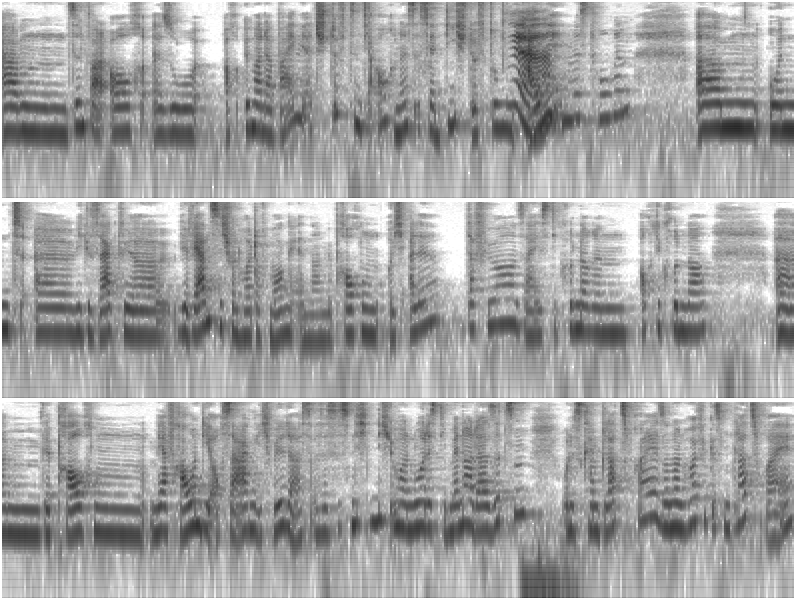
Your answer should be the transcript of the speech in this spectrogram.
Ähm, sind wir auch äh, so auch immer dabei. Wir als Stift sind ja auch, ne? Es ist ja die Stiftung, ja. eine Investorin. Ähm, und äh, wie gesagt, wir, wir werden es nicht von heute auf morgen ändern. Wir brauchen euch alle dafür, sei es die Gründerinnen, auch die Gründer. Ähm, wir brauchen mehr Frauen, die auch sagen, ich will das. Also es ist nicht, nicht immer nur, dass die Männer da sitzen und es ist kein Platz frei, sondern häufig ist ein Platz frei.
